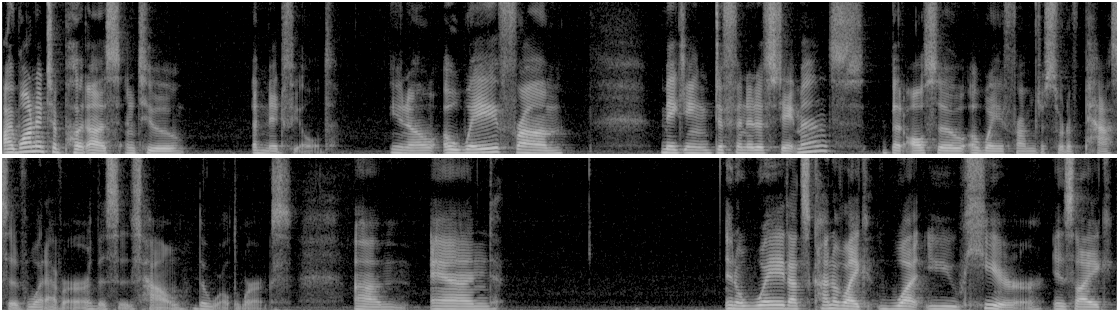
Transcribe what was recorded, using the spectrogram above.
I wanted to put us into a midfield, you know, away from making definitive statements, but also away from just sort of passive whatever. This is how the world works. Um, and in a way, that's kind of like what you hear is like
